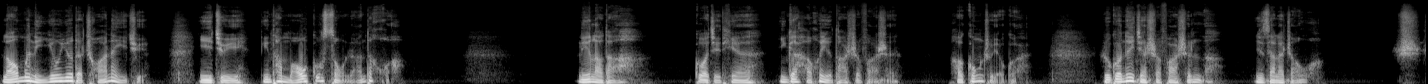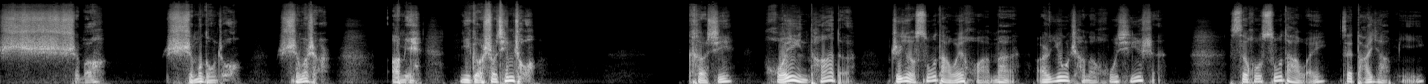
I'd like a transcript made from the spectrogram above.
牢门里悠悠的传来一句，一句令他毛骨悚然的话：“林老大，过几天应该还会有大事发生，和公主有关。如果那件事发生了，你再来找我。”什什么？什么公主？什么事儿？阿米，你给我说清楚。可惜回应他的只有苏大为缓慢而悠长的呼吸声，似乎苏大为在打哑谜。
